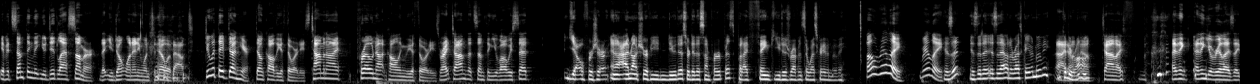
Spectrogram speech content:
if it's something that you did last summer that you don't want anyone to know about, do what they've done here. Don't call the authorities. Tom and I, pro not calling the authorities, right, Tom? That's something you've always said. Yeah, oh, for sure. And I, I'm not sure if you knew this or did this on purpose, but I think you just referenced a Wes Craven movie. Oh, really? Really? Is it? Is it? A, is that a Wes Craven movie? I could don't be wrong. know. Tom. I, I think I think you'll realize I,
